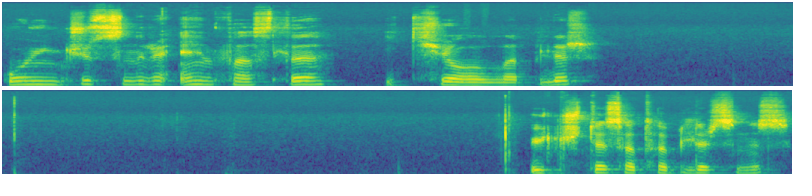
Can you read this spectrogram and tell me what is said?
Oyuncu sınırı en fazla 2 olabilir. 3'te satabilirsiniz.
